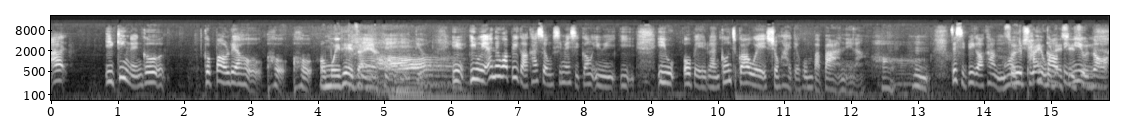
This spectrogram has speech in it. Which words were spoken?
啊，伊竟然搁搁爆料互互互。互媒体知影。嘿对，因为因为安尼我比较较伤心的是讲，因为伊伊有黑白乱讲一寡话伤害着阮爸爸安尼啦。哦，嗯，这是比较较唔好。所以就是歹运的时阵哦，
